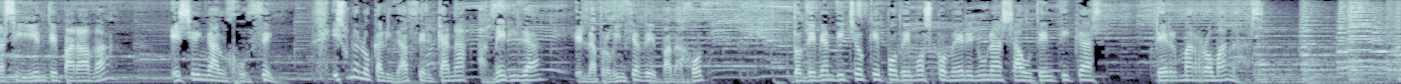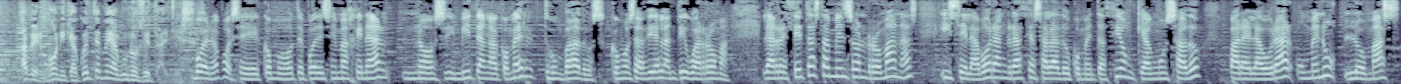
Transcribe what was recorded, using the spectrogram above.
Nuestra siguiente parada es en Aljucén. Es una localidad cercana a Mérida, en la provincia de Badajoz, donde me han dicho que podemos comer en unas auténticas termas romanas. A ver, Mónica, cuéntame algunos detalles. Bueno, pues eh, como te puedes imaginar, nos invitan a comer tumbados, como se hacía en la antigua Roma. Las recetas también son romanas y se elaboran gracias a la documentación que han usado para elaborar un menú lo más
